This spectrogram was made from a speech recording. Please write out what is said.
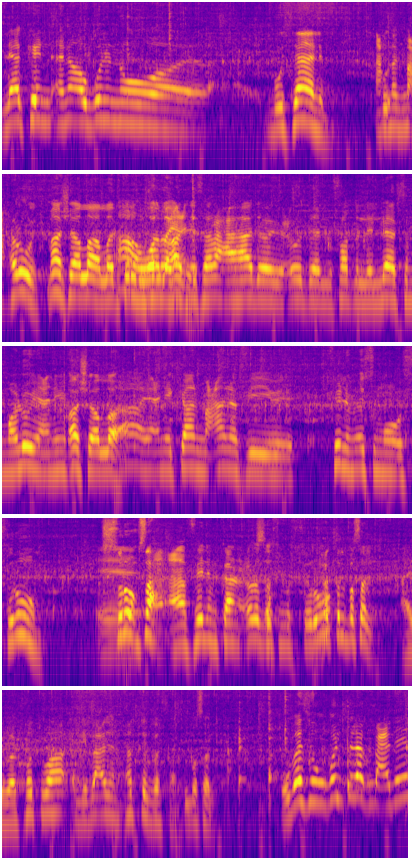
لكن أنا أقول إنه أبو سالم أحمد محروس ما شاء الله الله آه يذكره والله بالخير يعني. صراحة هذا يعود الفضل لله. ثم له يعني ما شاء الله. آه يعني كان معانا في فيلم اسمه السروم. السروم، صح. آه فيلم كان عرض اسمه السروم. حط البصل. أيوه الخطوة اللي بعدها نحط البصل. البصل. وبس وقلت لك بعدين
